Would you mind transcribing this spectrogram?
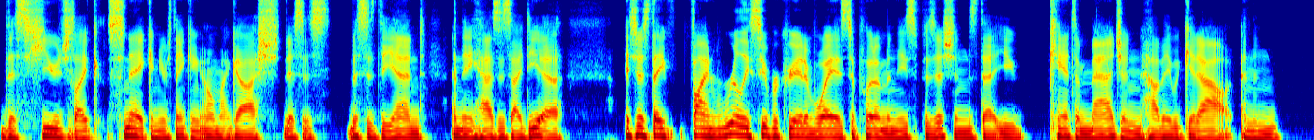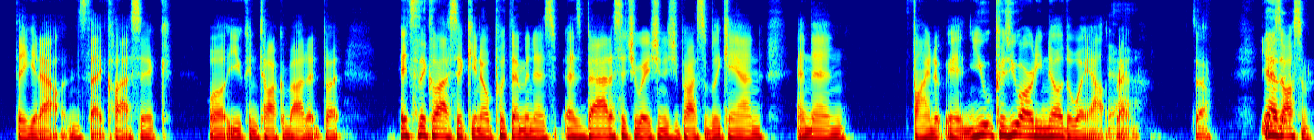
this huge like snake, and you're thinking, "Oh my gosh, this is this is the end." And then he has this idea. It's just they find really super creative ways to put him in these positions that you can't imagine how they would get out and then they get out and it's that classic well you can talk about it but it's the classic you know put them in as as bad a situation as you possibly can and then find it you because you already know the way out Yeah. right so yeah it's awesome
